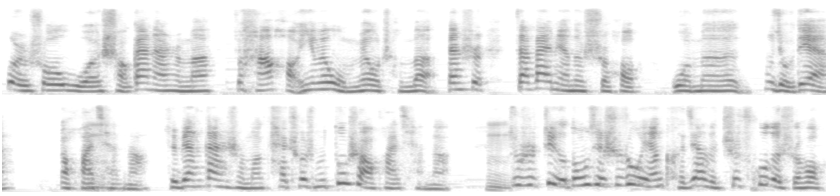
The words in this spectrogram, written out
或者说我少干点什么就还好，因为我们没有成本。但是在外面的时候，我们住酒店要花钱的，随便干什么，开车什么都是要花钱的。嗯，就是这个东西是肉眼可见的支出的时候，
